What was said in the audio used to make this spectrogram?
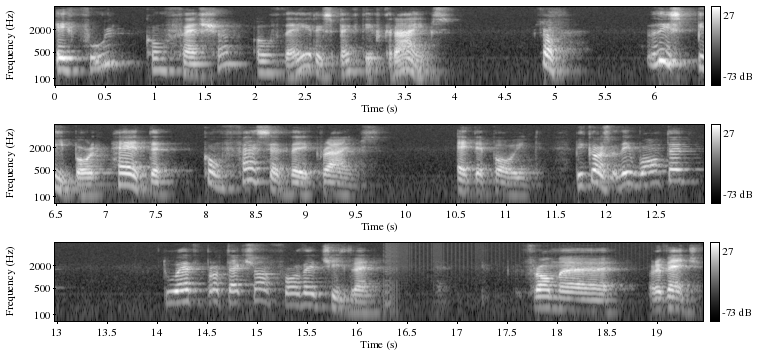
a full confession of their respective crimes. So these people had confessed their crimes at a point because they wanted to have protection for their children from uh, revenge.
